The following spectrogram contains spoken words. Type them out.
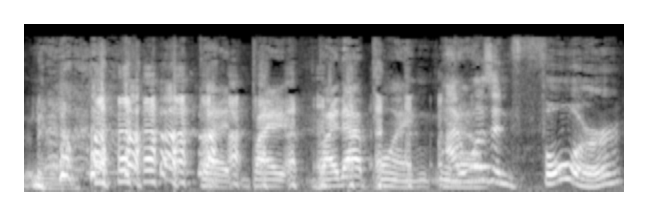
You know? but by by that point, you I wasn't four.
